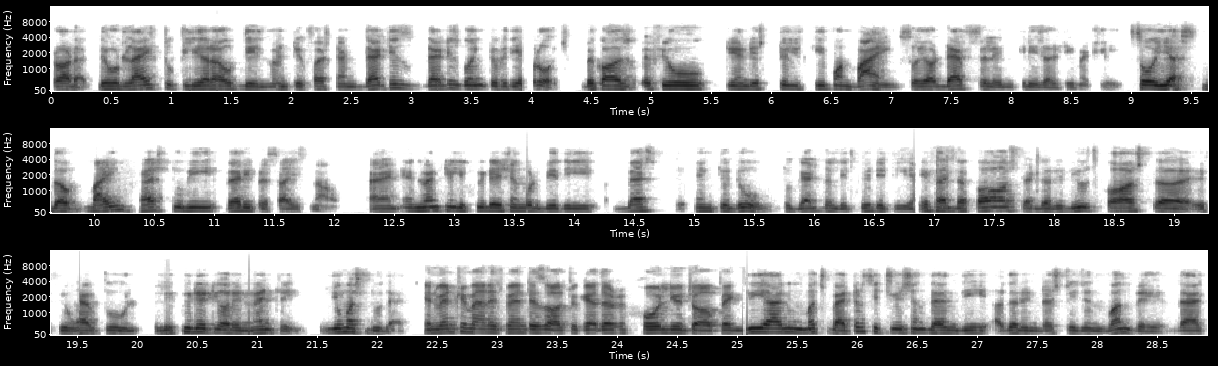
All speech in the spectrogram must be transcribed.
product. They would like to clear out the inventory first, and that is that is going to be the approach. Because if you and you still keep on buying, so your debts will increase ultimately. So yes, the buying has to be very precise now and inventory liquidation would be the best thing to do to get the liquidity. If at the cost at the reduced cost uh, if you have to liquidate your inventory you must do that. Inventory management is altogether whole new topic. We are in much better situation than the other industries in one way that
